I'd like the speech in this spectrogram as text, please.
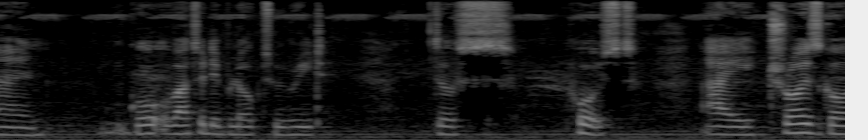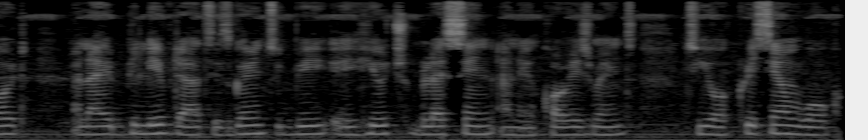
and go over to the blog to read those posts. I trust god and i believe that it's going to be a huge blessing and encouragement to your christian walk.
